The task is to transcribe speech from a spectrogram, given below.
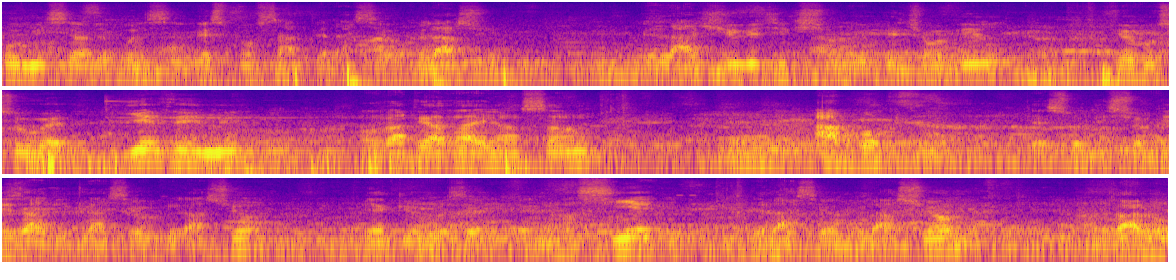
commissaire de police responsable de la circulation de la juridiction de Pétionville, je vous souhaite bienvenue. On va travailler ensemble pour apporter des solutions vis-à-vis de la circulation, bien que vous êtes un ancien de la circulation. Nous allons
